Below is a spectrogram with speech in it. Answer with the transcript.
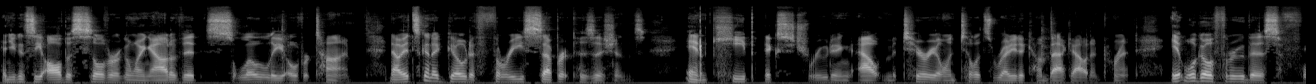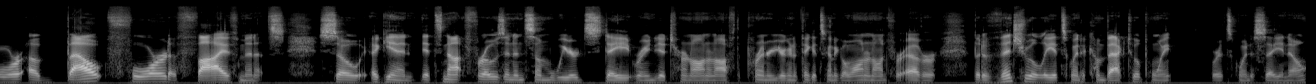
and you can see all the silver going out of it slowly over time. Now it's going to go to three separate positions and keep extruding out material until it's ready to come back out and print. It will go through this for about four to five minutes. So again, it's not frozen in some weird state where you need to turn on and off the printer. You're going to think it's going to go on and on forever, but eventually it's going to come back to a point where it's going to say, you know,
